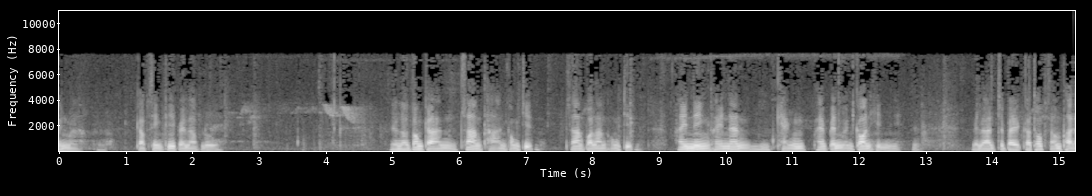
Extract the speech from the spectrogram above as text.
ขึ้นมา กับสิ่งที่ไปรับรู้เนี่ยเราต้องการสร้างฐานของจิต สร้างพลังของจิต ให้นิ่งให้แน่นแข็งให้เป็นเหมือนก้อนหิน เวลาจะไปกระทบสัมผัส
